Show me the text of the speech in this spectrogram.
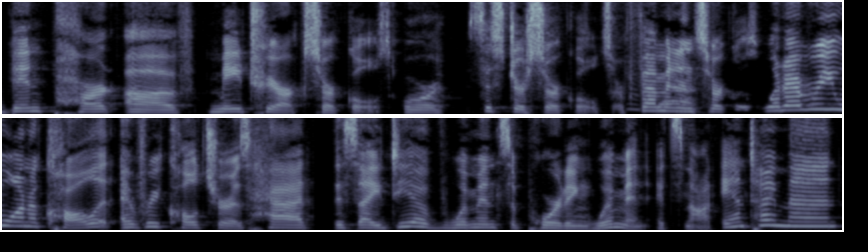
been part of matriarch circles or sister circles or feminine yeah. circles, whatever you want to call it. Every culture has had this idea of women supporting women. It's not anti men.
